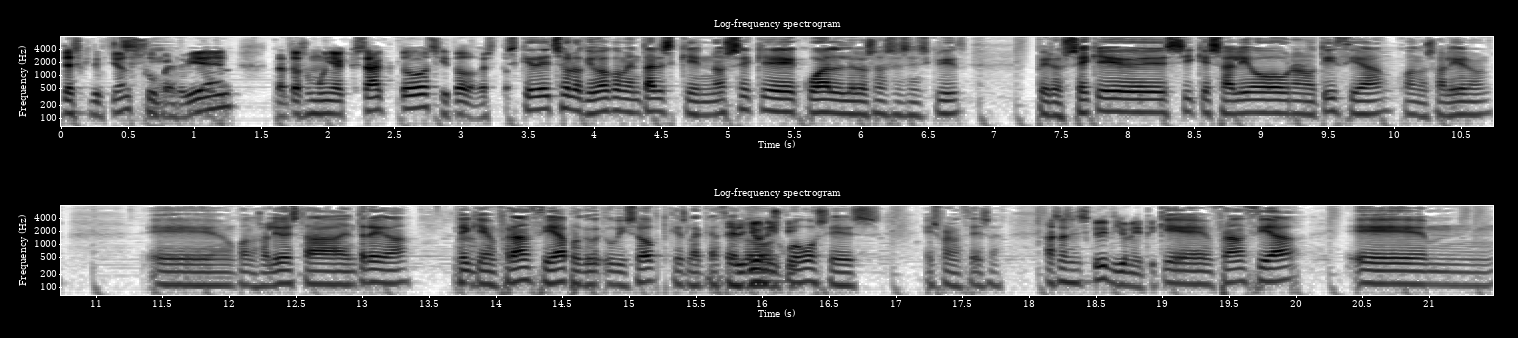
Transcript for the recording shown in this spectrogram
descripción Sí. súper bien, datos muy exactos y todo esto. es que de hecho lo que iba a comentar es que no sé qué cuál de los Assassin's Creed, pero sé que sí que salió una noticia cuando salieron, eh, cuando salió esta entrega, de Mm. que en Francia, porque Ubisoft, que es la que hace El los Unity. juegos, es, es francesa. Assassin's Creed Unity. que en Francia eh,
